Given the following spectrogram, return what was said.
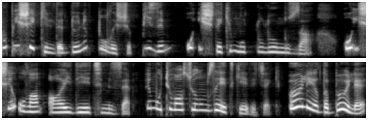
bu bir şekilde dönüp dolaşıp bizim o işteki mutluluğumuza, o işe olan aidiyetimize ve motivasyonumuza etki edecek. Öyle ya da böyle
